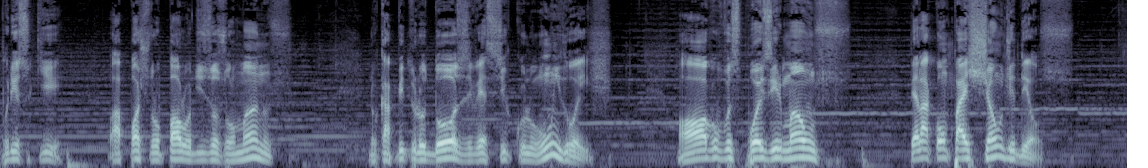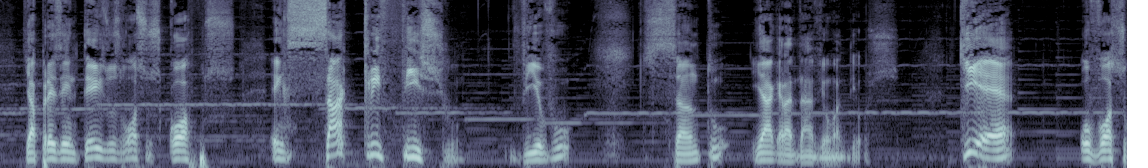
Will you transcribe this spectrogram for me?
Por isso que o apóstolo Paulo diz aos Romanos, no capítulo 12, versículo 1 e 2: Rogo-vos, pois, irmãos, pela compaixão de Deus, que apresenteis os vossos corpos em sacrifício vivo, santo e agradável a Deus, que é o vosso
